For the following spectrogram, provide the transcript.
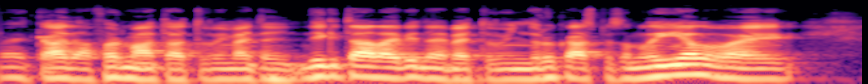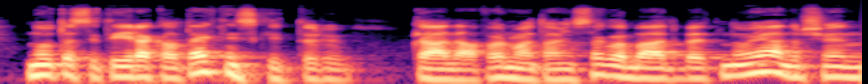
vai kādā formātā tu viņu vai digitālajā vidē, vai tu viņu drukās pēc tam lielu, vai nu, tas ir tīri atkal tehniski, tur kādā formātā viņu saglabāt. Bet, nu, jā, droši vien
